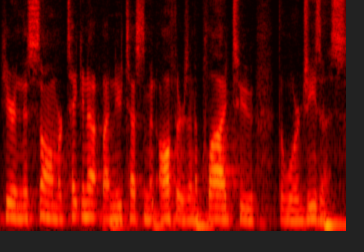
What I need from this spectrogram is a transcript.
here in this psalm are taken up by New Testament authors and applied to the Lord Jesus.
